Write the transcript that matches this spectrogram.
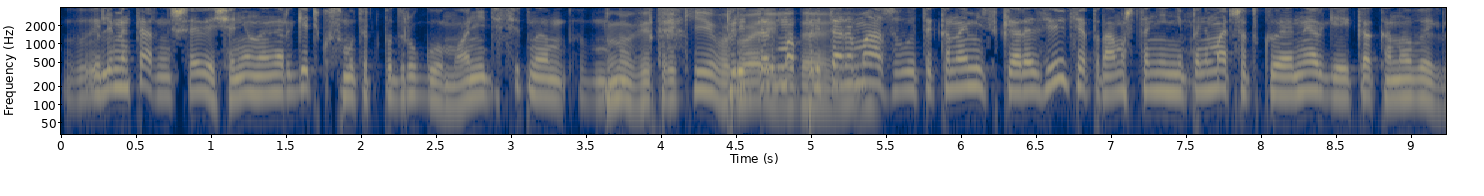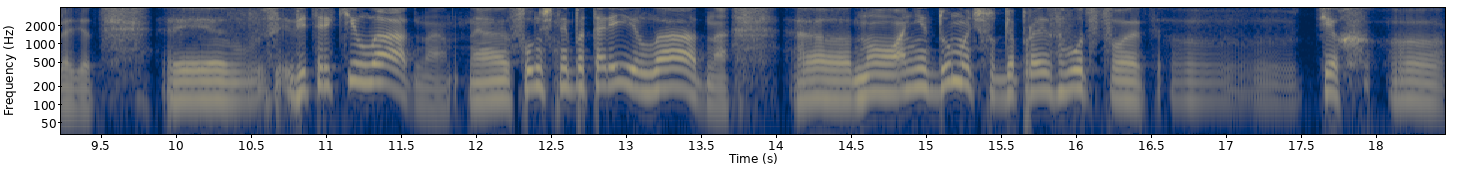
Элементарнейшая вещь. Они на энергетику смотрят по-другому. Они действительно... Ну, ветряки, вы приторма... говорили, да. Притормаживают экономическое развитие, потому что они не понимают, что такое энергия и как она выглядит. Ветряки, ладно. Солнечные батареи, ладно. Но они думают, что для производства э, тех э,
